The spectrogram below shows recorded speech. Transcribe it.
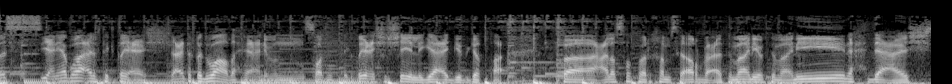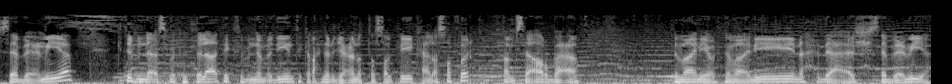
بس يعني أبغى أعرف تقطيع إيش. أعتقد واضح يعني من صوت التقطيع إيش الشيء اللي قاعد يتقطع. فعلى صفر خمسة أربعة ثمانية وثمانين أحد سبعمية. اكتب لنا اسمك الثلاثي اكتب لنا مدينتك راح نرجع نتصل فيك على صفر خمسة أربعة ثمانية وثمانين أحد سبعمية.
